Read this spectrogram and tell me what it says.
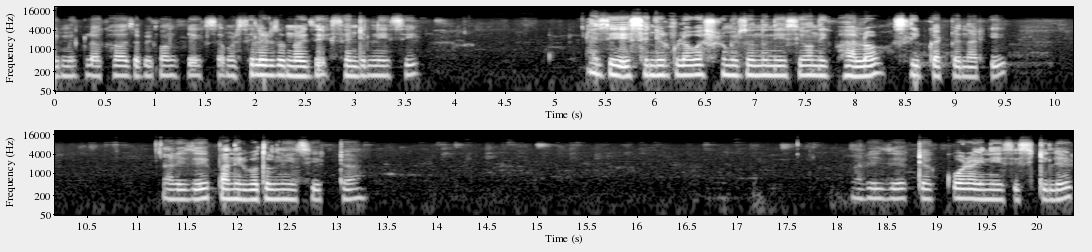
এগুলো খাওয়া যাবে কমপ্লেক্স আমার ছেলের জন্য ওই যে স্যান্ডেল নিয়েছি। এই যে স্যান্ডেলগুলো ওয়াশরুমের জন্য নিয়েছি, অনেক ভালো স্লিপ কাটবেন আর কি আর এই যে পানির বোতল নিয়েছি একটা। আর এই যে একটা কড়াই নিয়েছি স্টিলের।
